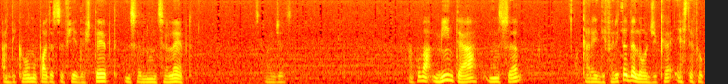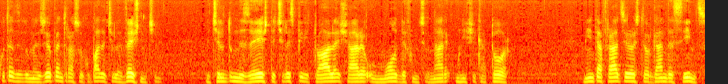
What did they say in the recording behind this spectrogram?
Adică omul poate să fie deștept, însă nu înțelept. Înțelegeți? Acum, mintea, însă, care e diferită de logică, este făcută de Dumnezeu pentru a se ocupa de cele veșnice, de cele dumnezeiești, de cele spirituale și are un mod de funcționare unificator. Mintea fraților este organ de simț.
